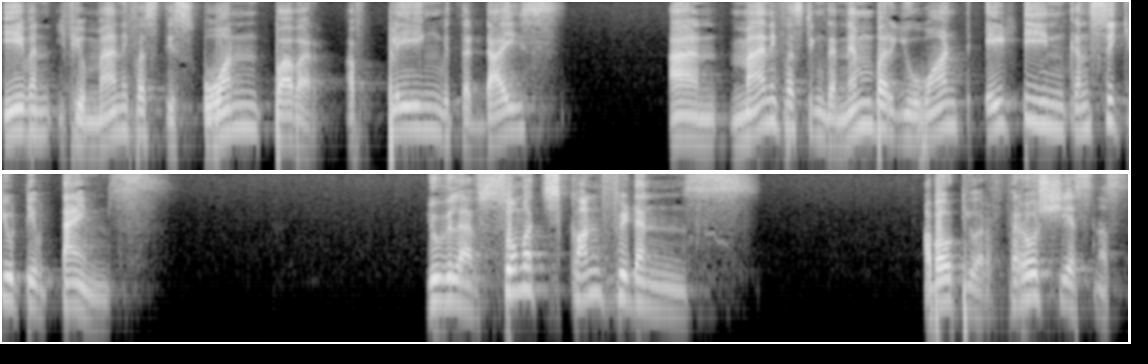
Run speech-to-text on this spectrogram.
Even if you manifest this one power of playing with the dice and manifesting the number you want 18 consecutive times, you will have so much confidence about your ferociousness,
